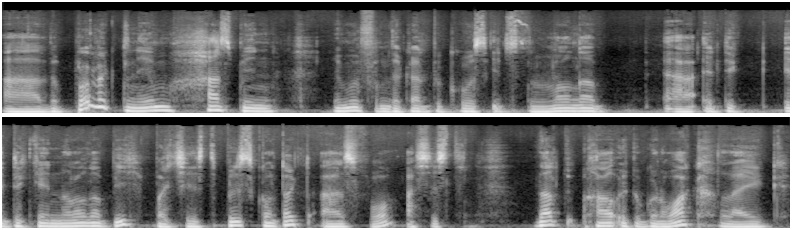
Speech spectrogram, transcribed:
uh, the product name has been removed from the cart because it's no longer uh, it, it can no longer be purchased. Please contact us for assistance. That's how it's gonna work. Like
